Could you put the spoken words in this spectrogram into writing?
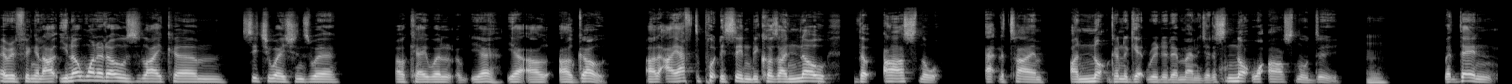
everything. And I, you know, one of those like um situations where, okay, well, yeah, yeah, I'll I'll go. I, I have to put this in because I know that Arsenal at the time are not going to get rid of their manager. That's not what Arsenal do. Mm. But then,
